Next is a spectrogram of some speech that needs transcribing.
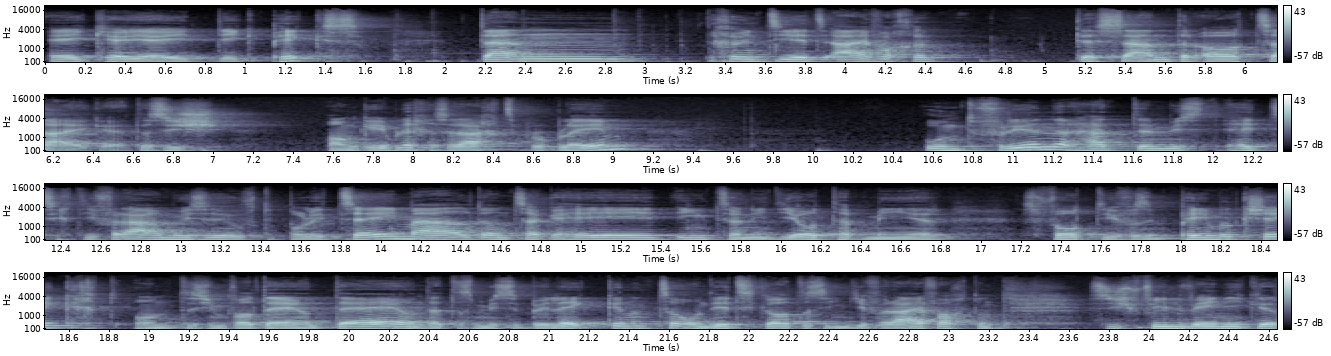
aka Dickpics, dann können sie jetzt einfacher den Sender anzeigen. Das ist angeblich ein Rechtsproblem. Und früher hat, hat sich die Frau müssen auf die Polizei melden und sagen, hey, irgend so Idiot hat mir ein Foto von seinem Pimmel geschickt und das ist im Fall der und der und hat das müssen belegen und so. Und jetzt geht das irgendwie vereinfacht und es ist viel weniger,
